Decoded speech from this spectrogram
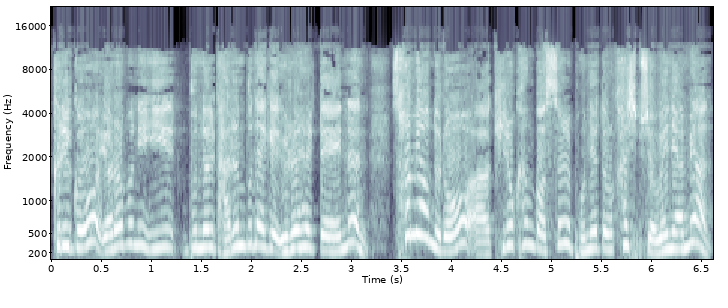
그리고 여러분이 이 분을 다른 분에게 의뢰할 때에는 서면으로 어, 기록한 것을 보내도록 하십시오. 왜냐하면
